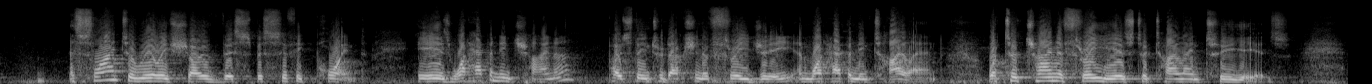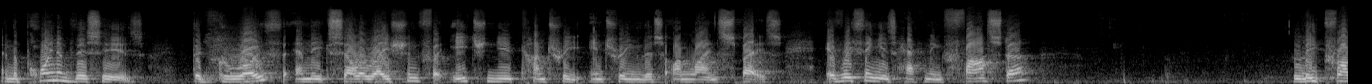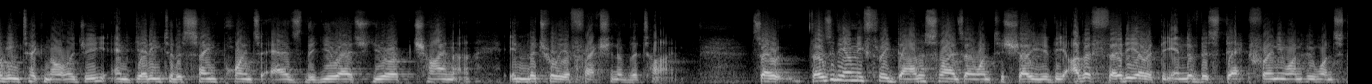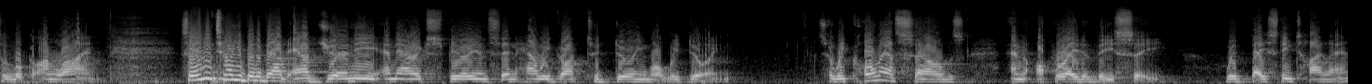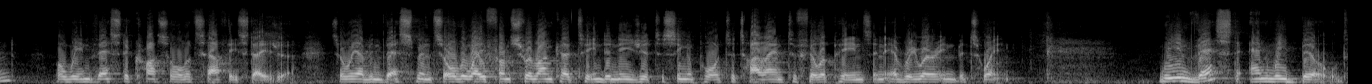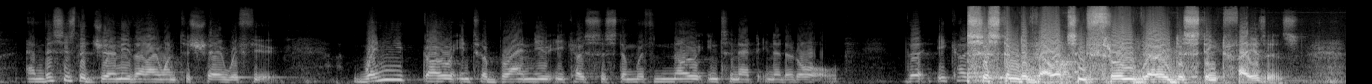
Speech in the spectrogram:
a slide to really show this specific point is what happened in China post the introduction of 3G and what happened in Thailand. What took China three years took Thailand two years. And the point of this is the growth and the acceleration for each new country entering this online space. Everything is happening faster leapfrogging technology and getting to the same points as the US, Europe, China in literally a fraction of the time. So those are the only three data slides I want to show you. The other 30 are at the end of this deck for anyone who wants to look online. So let me tell you a bit about our journey and our experience and how we got to doing what we're doing. So we call ourselves an operator VC. We're based in Thailand but we invest across all of Southeast Asia. So we have investments all the way from Sri Lanka to Indonesia to Singapore to Thailand to Philippines and everywhere in between. We invest and we build. And this is the journey that I want to share with you. When you go into a brand new ecosystem with no internet in it at all, the ecosystem develops in three very distinct phases.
